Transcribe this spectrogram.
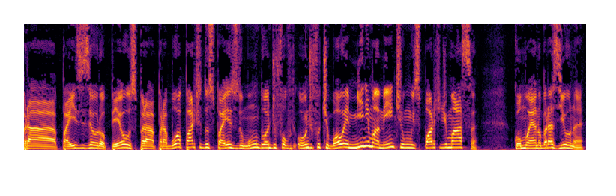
para países europeus, para boa parte dos países do mundo onde, onde o futebol é minimamente um esporte de massa, como é no Brasil, né?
